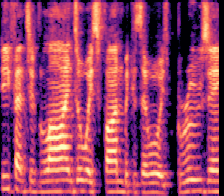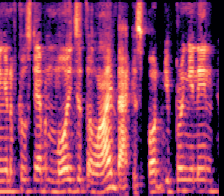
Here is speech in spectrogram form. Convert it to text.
Defensive line's always fun because they're always bruising. And of course devin lloyd's at the linebacker spot and you're bringing in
